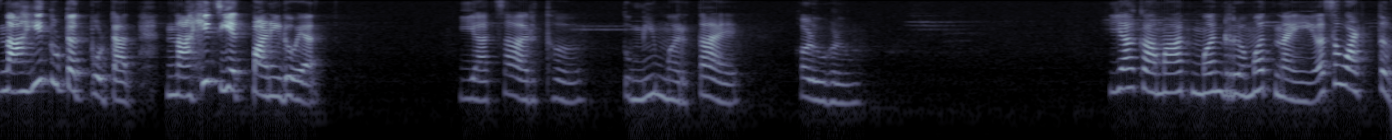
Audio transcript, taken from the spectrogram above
नाही तुटत पोटात नाहीच येत पाणी डोळ्यात. याचा अर्थ तुम्ही मरताय हळूहळू. या कामात मन रमत नाही असं वाटतं.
